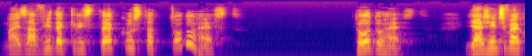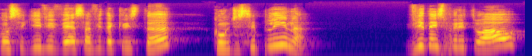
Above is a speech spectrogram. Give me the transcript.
mas a vida cristã custa todo o resto. Todo o resto. E a gente vai conseguir viver essa vida cristã com disciplina. Vida espiritual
